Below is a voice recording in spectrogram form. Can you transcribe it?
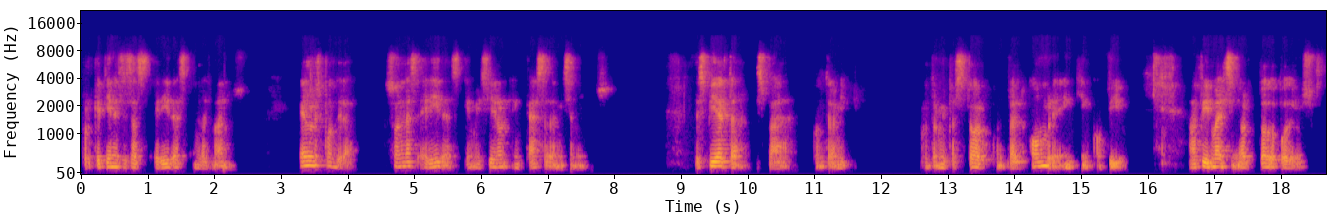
¿por qué tienes esas heridas en las manos? Él responderá, son las heridas que me hicieron en casa de mis amigos. Despierta, espada, contra mí contra mi pastor, contra el hombre en quien confío, afirma el Señor Todopoderoso.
